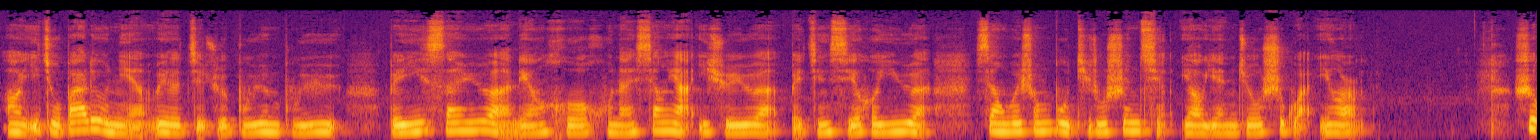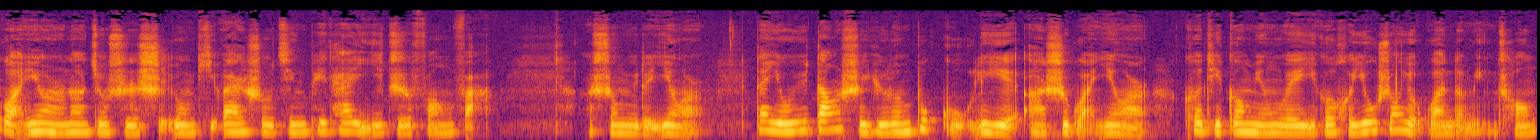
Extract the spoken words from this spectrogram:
啊，一九八六年，为了解决不孕不育，北医三院联合湖南湘雅医学院、北京协和医院，向卫生部提出申请，要研究试管婴儿。试管婴儿呢，就是使用体外受精胚胎移植方法生育的婴儿。但由于当时舆论不鼓励啊试管婴儿，课题更名为一个和优生有关的名称。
